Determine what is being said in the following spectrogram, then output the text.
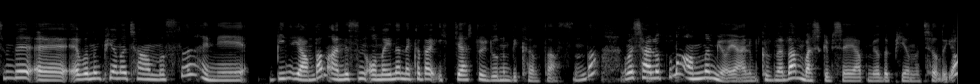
Şimdi e, Eva'nın piyano çalması hani bir yandan annesinin onayına ne kadar ihtiyaç duyduğunun bir kanıtı aslında. Ama Charlotte bunu anlamıyor yani bu kız neden başka bir şey yapmıyor da piyano çalıyor.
